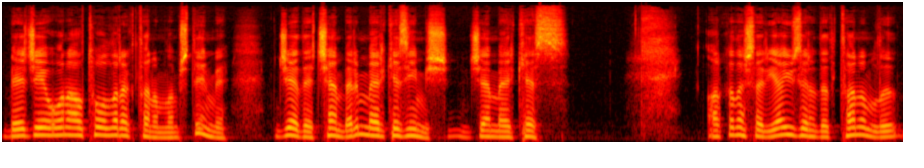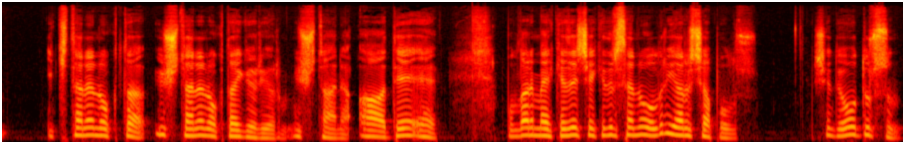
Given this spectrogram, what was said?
BC'yi 16 olarak tanımlamış değil mi? C de çemberin merkeziymiş. C merkez. Arkadaşlar yay üzerinde tanımlı iki tane nokta, üç tane nokta görüyorum. Üç tane A, D, E. Bunlar merkeze çekilirse ne olur? Yarıçap olur. Şimdi o dursun.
